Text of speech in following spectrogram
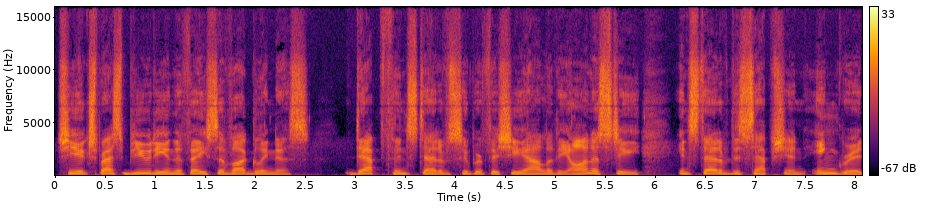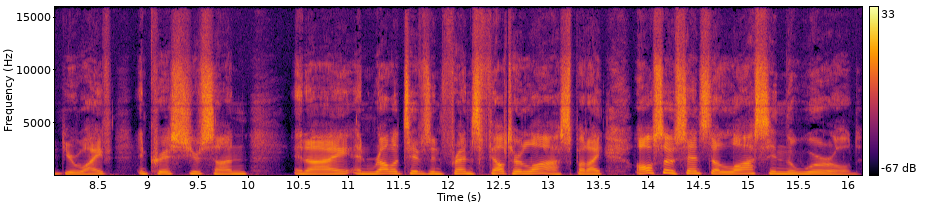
She expressed beauty in the face of ugliness, depth instead of superficiality, honesty instead of deception. Ingrid, your wife, and Chris, your son, and I, and relatives and friends felt her loss, but I also sensed a loss in the world,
